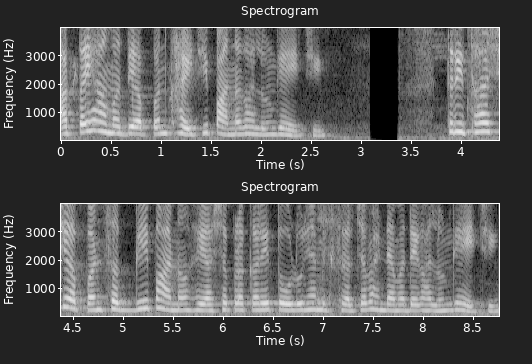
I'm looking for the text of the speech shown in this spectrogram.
आता ह्यामध्ये आपण खायची पानं घालून घ्यायची. तर इथं अशी आपण सगळी पानं हे अशा प्रकारे तोडून ह्या मिक्सरच्या भांड्यामध्ये घालून घ्यायची.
